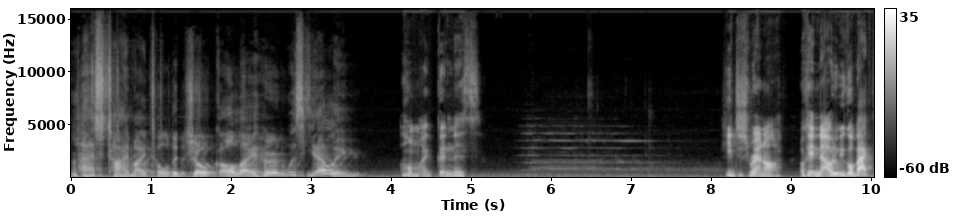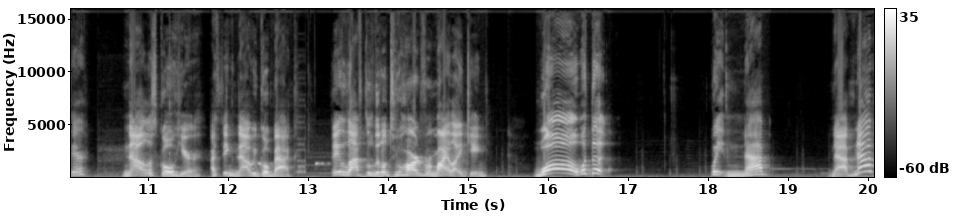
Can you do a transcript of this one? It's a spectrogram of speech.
Last time I told a joke, all I heard was yelling. Oh my goodness. He just ran off. Okay, now do we go back there? Now let's go here. I think now we go back. They laughed a little too hard for my liking. Whoa, what the? Wait, Nab? Nab Nab?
